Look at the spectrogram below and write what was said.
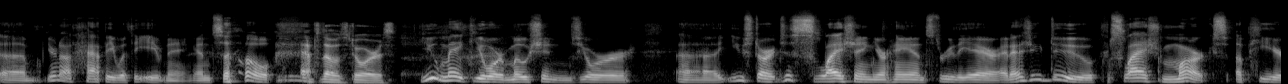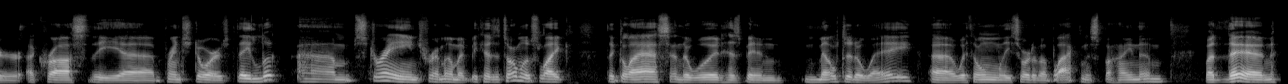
um, you're not happy with the evening, and so F those doors. you make your motions, your uh, you start just slashing your hands through the air, and as you do, slash marks appear across the uh, French doors. They look um, strange for a moment because it's almost like the glass and the wood has been melted away uh, with only sort of a blackness behind them. But then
